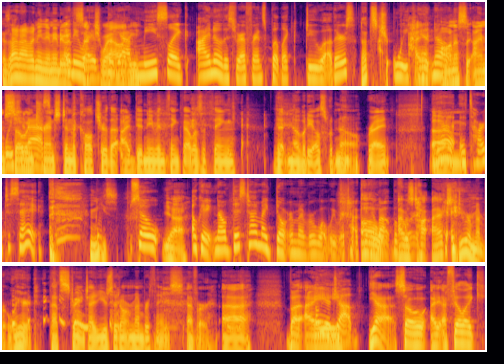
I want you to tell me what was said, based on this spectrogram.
Does that have anything to do with anyway, sexuality? but yeah, Meese, like I know this reference, but like, do others? That's true. We can't I, know. Honestly, I'm We so should ask. entrenched in the culture that I didn't even think that was a thing that nobody else would know, right? yeah, Um, it's hard to say. Meese. So Yeah. Okay, now this time I don't remember what we were talking Oh, about before. I was. Ta- I actually do remember. Weird. That's strange. I usually don't remember things ever. Uh, but I. Oh, your job. Yeah. So I, I feel like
